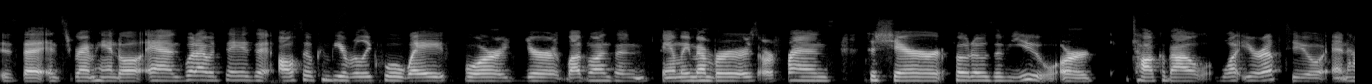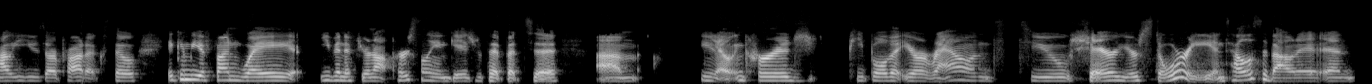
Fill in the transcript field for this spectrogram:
is the Instagram handle. And what I would say is it also can be a really cool way for your loved ones and family members or friends to share photos of you or talk about what you're up to and how you use our products. So it can be a fun way, even if you're not personally engaged with it, but to, um, you know, encourage people that you're around to share your story and tell us about it. And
